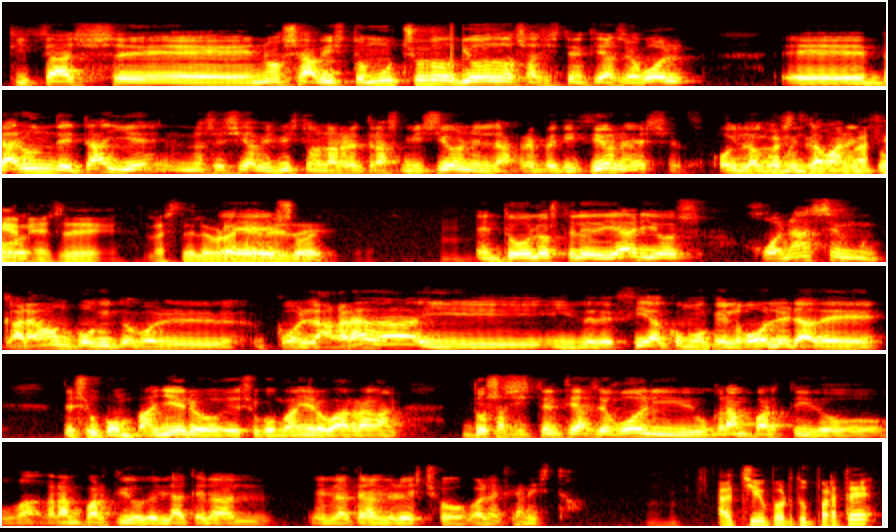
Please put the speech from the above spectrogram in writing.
quizás eh, no se ha visto mucho, dio dos asistencias de gol. Eh, dar un detalle, no sé si habéis visto en la retransmisión, en las repeticiones, hoy lo las comentaban en, todo, de, las celebraciones de- en todos los telediarios. Jonás se encaraba un poquito con, con la grada y, y le decía como que el gol era de, de su compañero, de su compañero Barragán. Dos asistencias de gol y un gran partido, gran partido del lateral, del lateral derecho valencianista. Hachi, por tu parte,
